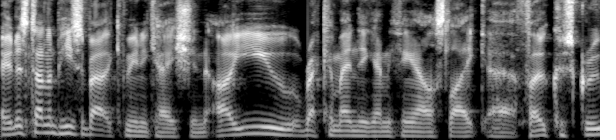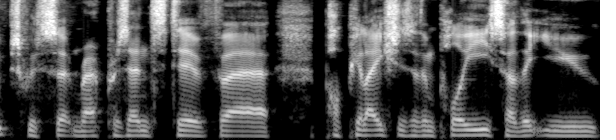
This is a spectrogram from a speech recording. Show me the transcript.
I understand a piece about communication. Are you recommending anything else like uh, focus groups with certain representative uh, populations of employees so that you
